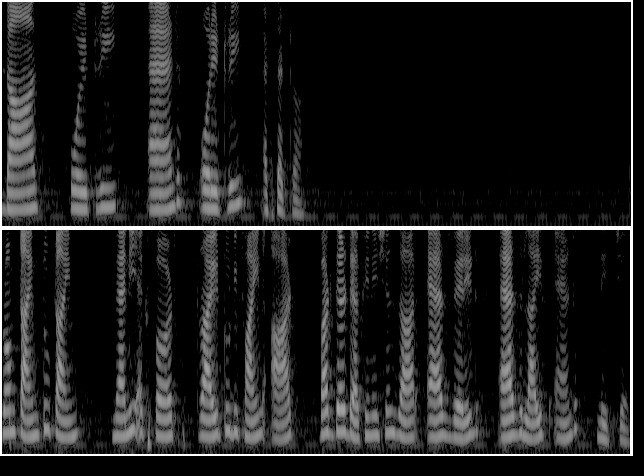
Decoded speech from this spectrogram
dance poetry and oratory etcetera from time to time many experts try to define art but their definitions are as varied as life and nature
